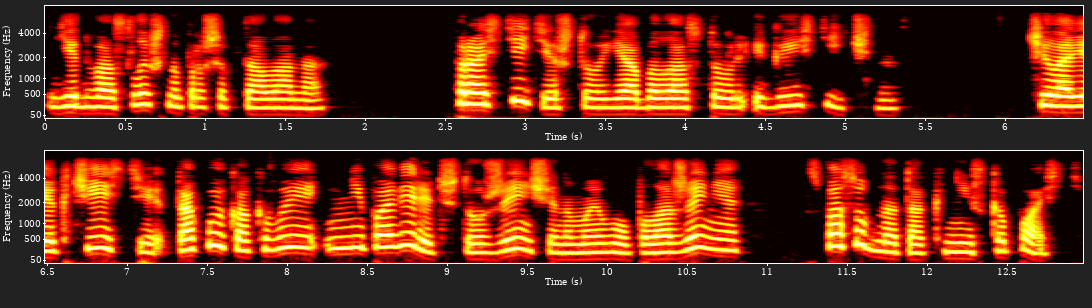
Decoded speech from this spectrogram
едва слышно прошептала она. Простите, что я была столь эгоистична. Человек чести, такой как вы, не поверит, что женщина моего положения способна так низко пасть.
